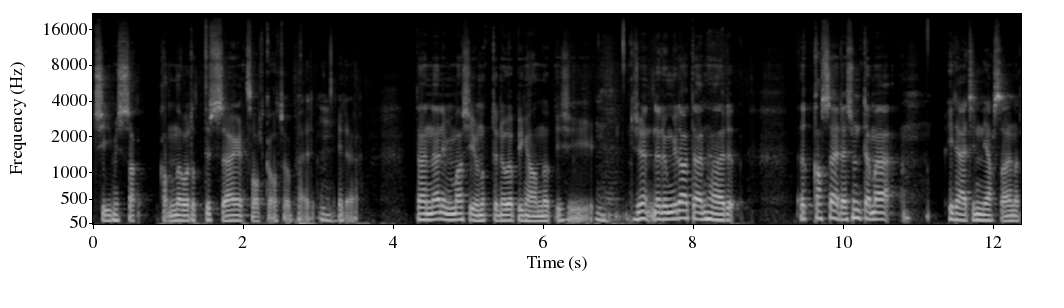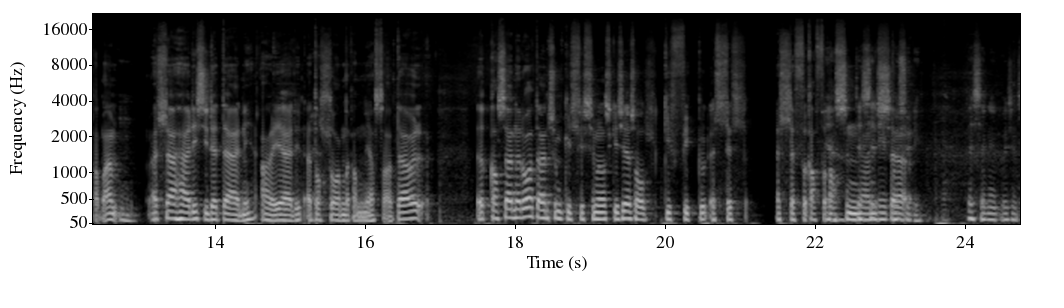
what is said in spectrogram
тимиссақ қарнерулертуссаагат сооркоортуапаали ила тааннаани маасиунертунуа пингаарнерт иси кисиа налунгилаа таан хаали эққарсаала сун тама илаатинниарсаринеқап аам аллаа хаали силатаани ариаалит аторлуарнеқарниарсаа таавал эққарсааналуа таан сум киллиссимерс кисиа соор киффиккут аллал аллаффеқарфеқарсиннаанissaa Тассани пусут.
